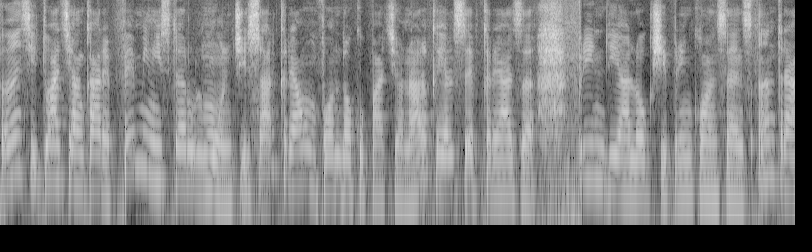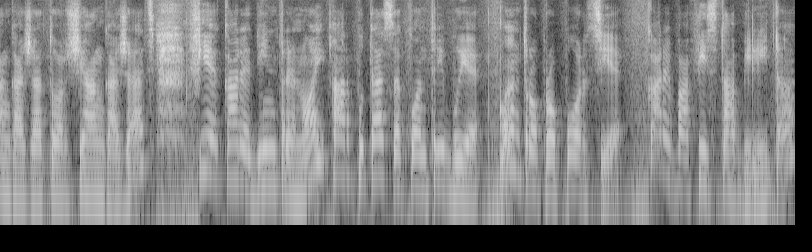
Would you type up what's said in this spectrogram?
În situația în care pe Ministerul Muncii s-ar crea un fond ocupațional, că el se creează prin dialog și prin consens între angajatori și angajați, fiecare dintre noi ar putea să contribuie într-o proporție care va fi stabilită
